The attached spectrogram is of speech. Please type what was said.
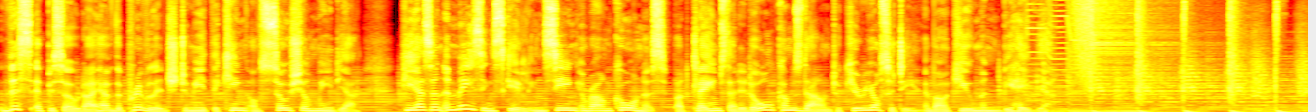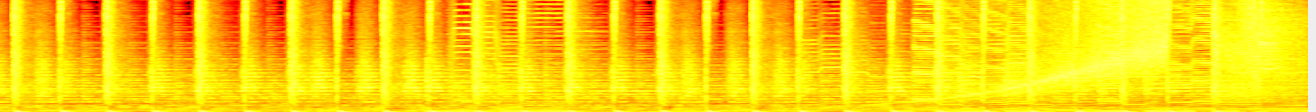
This episode, I have the privilege to meet the king of social media. He has an amazing skill in seeing around corners, but claims that it all comes down to curiosity about human behavior.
